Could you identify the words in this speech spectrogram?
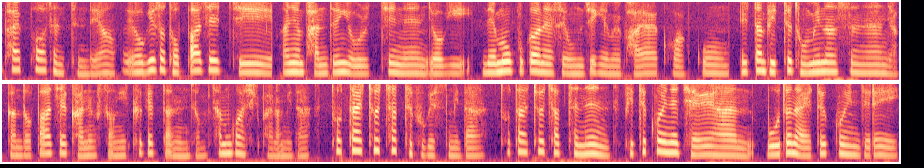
56.8%인데요. 여기서 더 빠질지 아니면 반등이 올지는 여기 네모 구간에서의 움직임을 봐야 할 것 같고 일단 비트 도미넌스는 약간 더 빠질 가능성이 크겠다는 점 참고하시기 바랍니다. 토탈 투차 트 보겠습니다. 토탈 투 차트는 비트코인을 제외한 모든 알트코인들의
